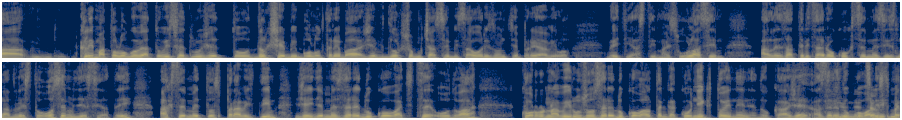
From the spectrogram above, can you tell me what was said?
A klimatológovia to vysvetľujú, že to dlhšie by bolo treba, že v dlhšom čase by sa horizonte prejavilo. Viete, ja s tým aj súhlasím, ale za 30 rokov chceme zísť na 280 hej, a chceme to spraviť tým, že ideme zredukovať CO2 koronavírus ho zredukoval tak, ako nikto iný nedokáže. A zredukovali sme,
